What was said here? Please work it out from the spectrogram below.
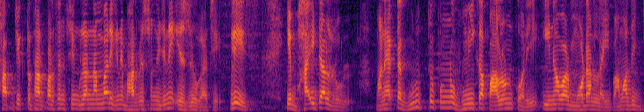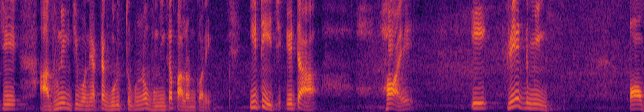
সাবজেক্টটা থার্ড পার্সন সিঙ্গুলার নাম্বার এখানে ভার্বের সঙ্গে জন্য এস যোগ আছে। প্লিজ এ ভাইটাল রোল মানে একটা গুরুত্বপূর্ণ ভূমিকা পালন করে ইন আওয়ার মডার্ন লাইফ আমাদের যে আধুনিক জীবনে একটা গুরুত্বপূর্ণ ভূমিকা পালন করে। ইট ইজ এটা হয় a great means of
